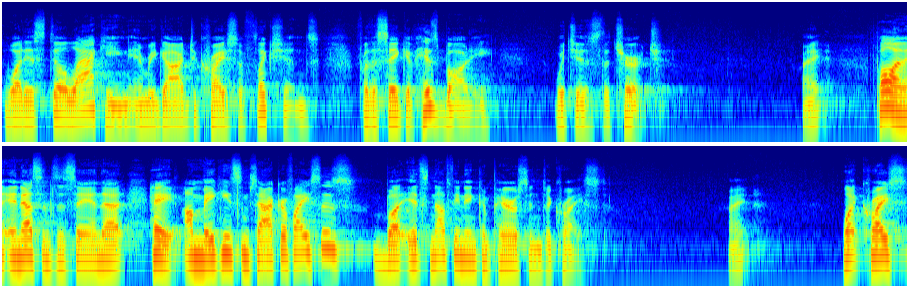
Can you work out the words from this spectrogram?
what is still lacking in regard to Christ's afflictions for the sake of his body, which is the church. Right? Paul, in essence, is saying that, hey, I'm making some sacrifices, but it's nothing in comparison to Christ. Right? What Christ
